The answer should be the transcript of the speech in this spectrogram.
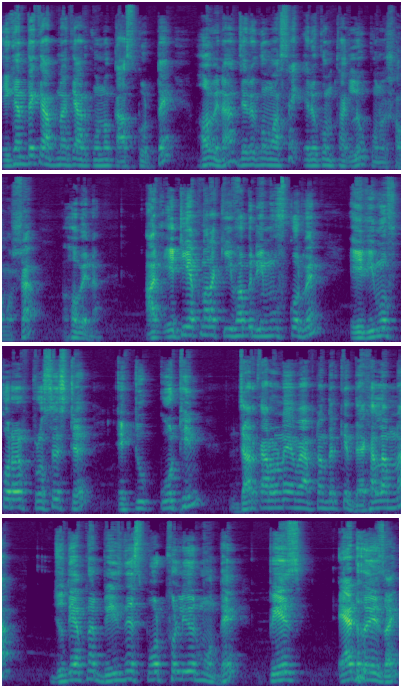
এখান থেকে আপনাকে আর কোনো কাজ করতে হবে না, যেরকম আছে এরকম থাকলেও কোনো সমস্যা হবে না। আর এটি আপনারা কীভাবে রিমুভ করবেন? এই রিমুভ করার প্রসেসটা একটু কঠিন, যার কারণে আমি আপনাদেরকে দেখালাম না। যদি আপনার বিজনেস পোর্টফোলিওর মধ্যে পেজ অ্যাড হয়ে যায়,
